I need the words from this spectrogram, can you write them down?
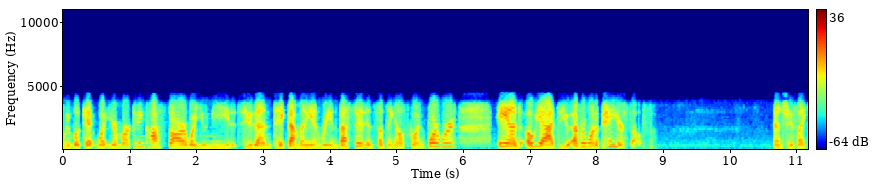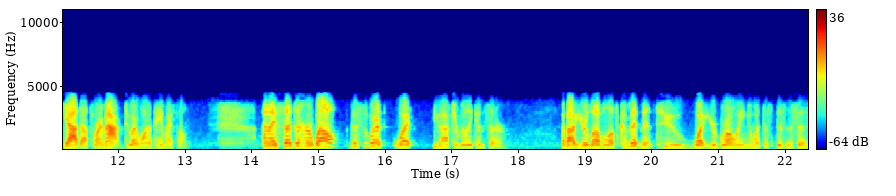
we look at what your marketing costs are, what you need to then take that money and reinvest it in something else going forward. And oh yeah, do you ever want to pay yourself? And she's like, yeah, that's where I'm at. Do I want to pay myself? And I said to her, well, this is what what you have to really consider about your level of commitment to what you're growing and what this business is.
